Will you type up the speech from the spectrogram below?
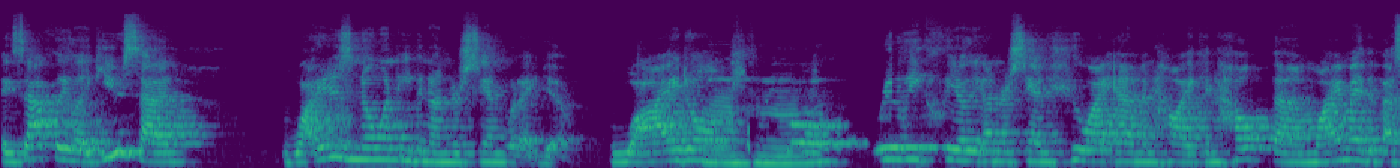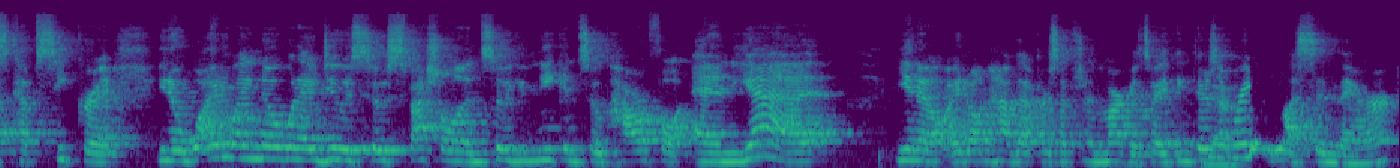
exactly like you said, why does no one even understand what I do? Why don't mm-hmm. people really clearly understand who I am and how I can help them? Why am I the best kept secret? You know, why do I know what I do is so special and so unique and so powerful? And yet, you know, I don't have that perception in the market. So I think there's yeah. a great lesson there,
